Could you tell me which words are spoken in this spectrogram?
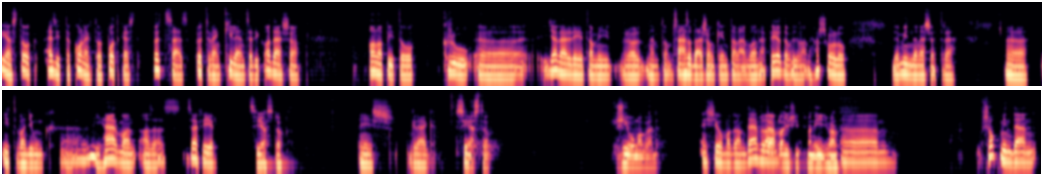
Sziasztok! Ez itt a Connector Podcast 559. adása. Alapító crew uh, jelenlét, amiről nem tudom, századásonként talán van rá példa, vagy valami hasonló, de minden esetre uh, itt vagyunk uh, mi hárman, azaz Zephyr. Sziasztok! És Greg. Sziasztok! És jó magad. És jó magam, Devla. Devla is itt van, így van. Uh, sok minden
